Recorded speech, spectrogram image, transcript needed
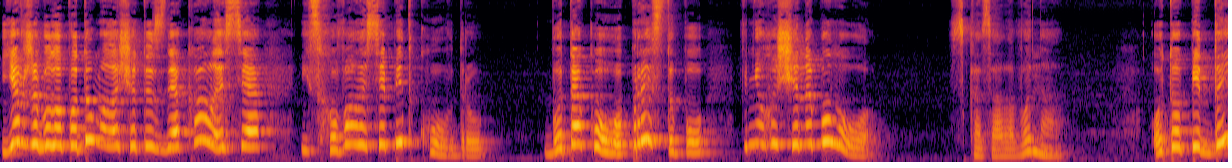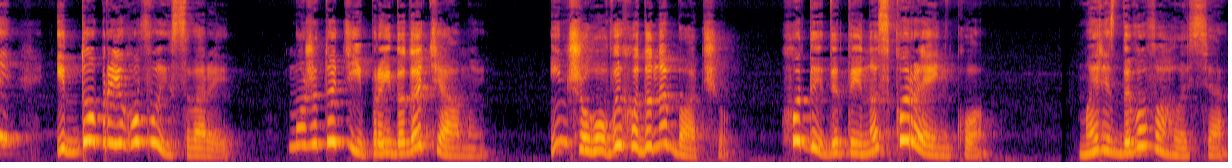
я вже було подумала, що ти злякалася і сховалася під ковдру, бо такого приступу в нього ще не було, сказала вона. Ото піди і добре його висвари. Може, тоді прийду до тями. Іншого виходу не бачу. Ходи, дитино, скоренько. Мері здивувалася,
